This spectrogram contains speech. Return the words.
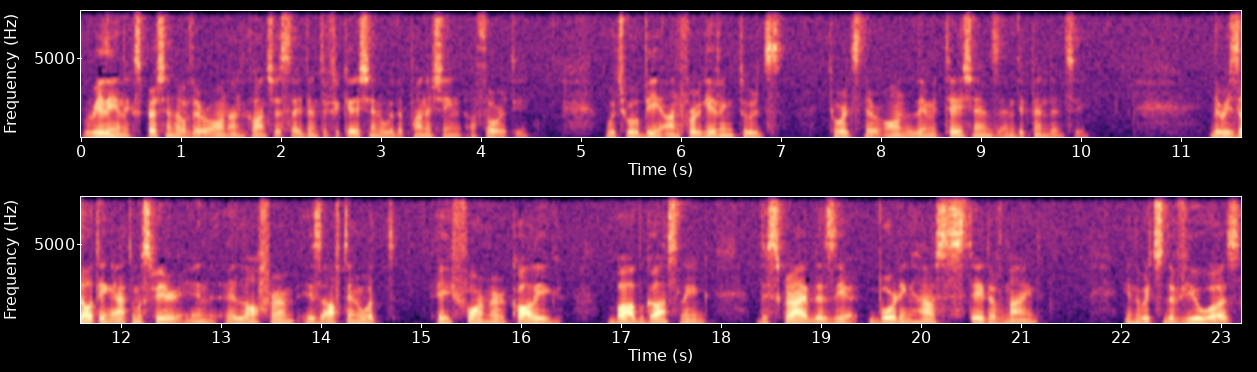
really an expression of their own unconscious identification with a punishing authority, which will be unforgiving towards, towards their own limitations and dependency. The resulting atmosphere in a law firm is often what a former colleague, Bob Gosling, described as the boarding house state of mind, in which the view was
